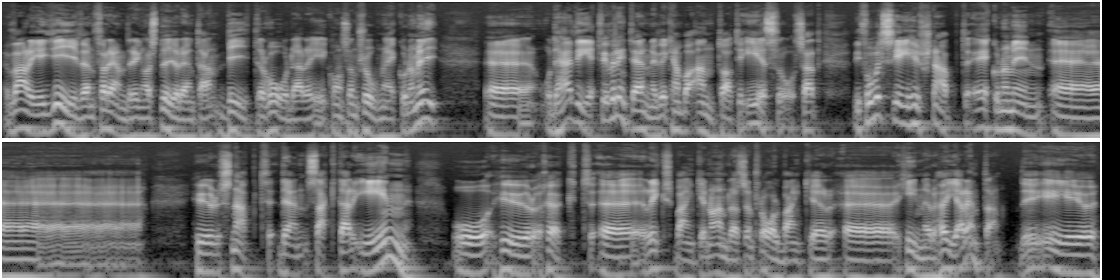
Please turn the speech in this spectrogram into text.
varje given förändring av styrräntan biter hårdare i konsumtion och ekonomi. Eh, och det här vet vi väl inte ännu, vi kan bara anta att det är så. Så att vi får väl se hur snabbt ekonomin, eh, hur snabbt den saktar in och hur högt eh, Riksbanken och andra centralbanker eh, hinner höja räntan. Det är, ju,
